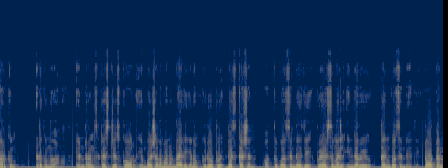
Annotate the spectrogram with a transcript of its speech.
മാർക്കും എടുക്കുന്നതാണ്. എൻട്രൻസ് ടെസ്റ്റ് സ്കോർ എൺപത് ശതമാനം ഉണ്ടായിരിക്കണം. ഗ്രൂപ്പ് ഡിസ്കഷൻ പത്ത് percentage personal interview ten percentage total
